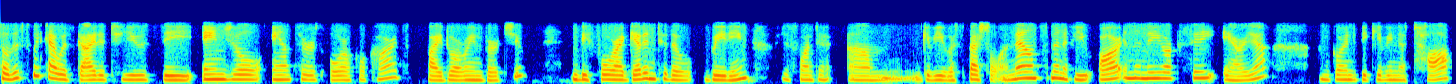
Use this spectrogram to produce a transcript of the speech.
So, this week I was guided to use the Angel Answers Oracle cards by Doreen Virtue before I get into the reading, I just want to um, give you a special announcement. If you are in the New York City area, I'm going to be giving a talk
